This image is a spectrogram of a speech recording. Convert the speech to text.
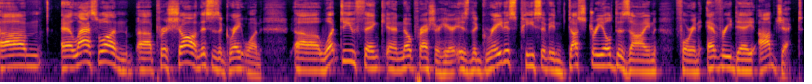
Um, and last one, uh, Prashawn. This is a great one. Uh, what do you think? And no pressure here. Is the greatest piece of industrial design for an everyday object?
